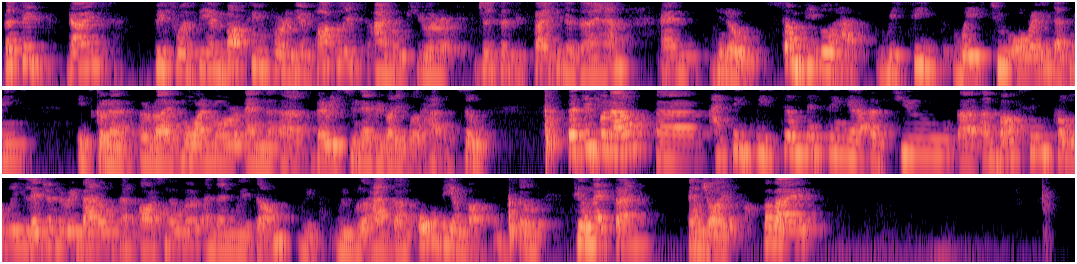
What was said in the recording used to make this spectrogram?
That's it, guys. This was the unboxing for the apocalypse. I hope you're just as excited as I am. And you know, some people have received wave two already. That means it's gonna arrive more and more, and uh, very soon everybody will have it. So that's it for now. Uh, I think we're still missing a, a few uh, unboxing, probably Legendary Battles and Ars Nova, and then we're done. We, we will have done all the unboxing. So till next time, enjoy. Bye-bye.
